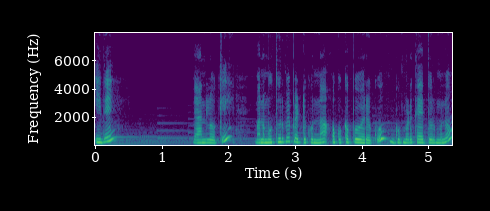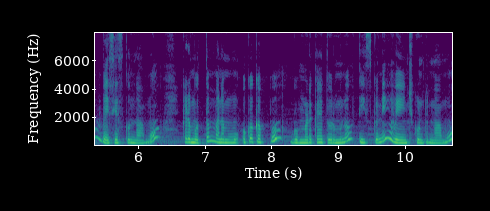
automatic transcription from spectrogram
ఇదే ప్యాన్లోకి మనము తురిమి పెట్టుకున్న ఒక కప్పు వరకు గుమ్మడికాయ తురుమును వేసేసుకుందాము. ఇక్కడ మొత్తం మనము ఒక కప్పు గుమ్మడికాయ తురుమును తీసుకుని వేయించుకుంటున్నాము.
